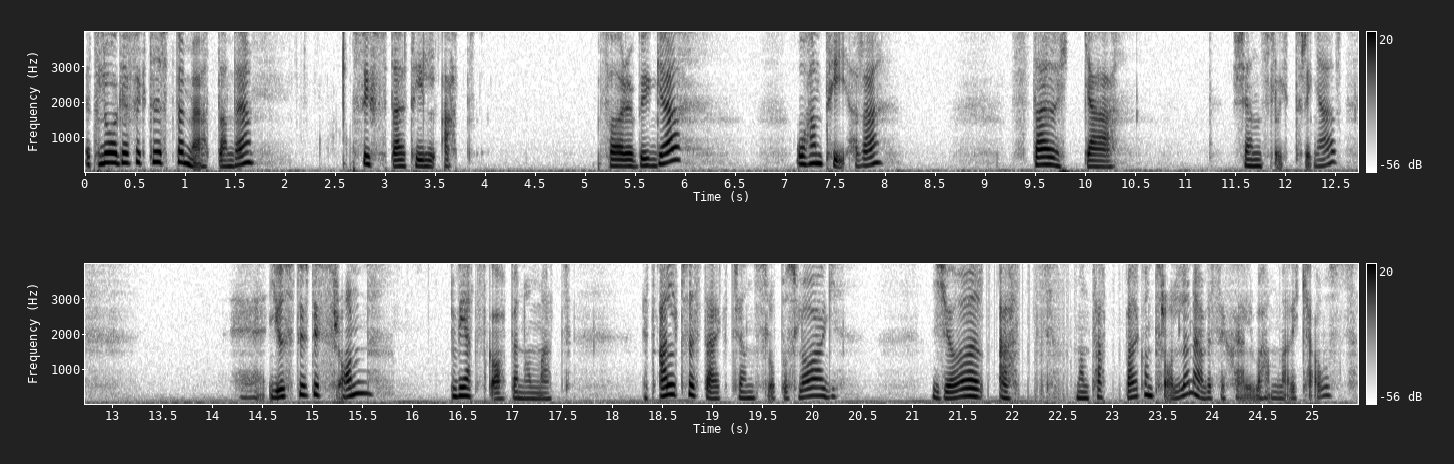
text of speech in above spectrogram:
Ett lågaffektivt bemötande syftar till att förebygga och hantera starka känsloyttringar. Eh, just utifrån vetskapen om att ett alltför starkt känslopåslag gör att man tappar kontrollen över sig själv och hamnar i kaos.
